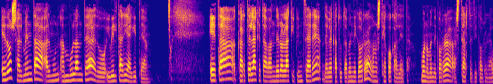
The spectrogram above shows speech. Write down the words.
edo salmenta ambulantea edo ibiltaria egitea. Eta kartelak eta banderolak ipintzeare debekatuta mendik aurrera donostiako kaleetan. Bueno, mendik aurrera, aste hartetik aurrera,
